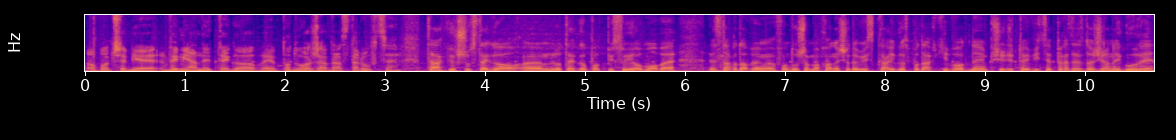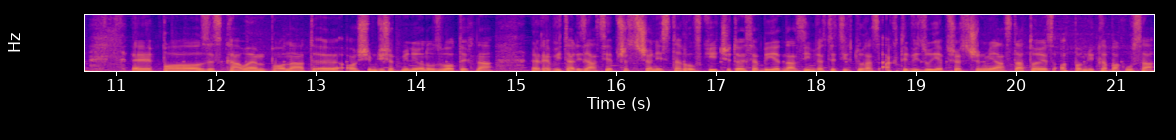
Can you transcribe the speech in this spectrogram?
o potrzebie wymiany tego e, podłoża na Starówce. Tak, już 6 em, lutego podpisuję umowę z Narodowym Funduszem Ochrony Środowiska i Gospodarki Wodnej. Przyjdzie tutaj wiceprezes do Zielonej Góry. E, Pozyskałem ponad e, 80 milionów złotych na rewitalizację przestrzeni Starówki. Czy to jest jakby jedna z inwestycji, która zaktywizuje przestrzeń miasta? To jest od pomnika Bachusa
